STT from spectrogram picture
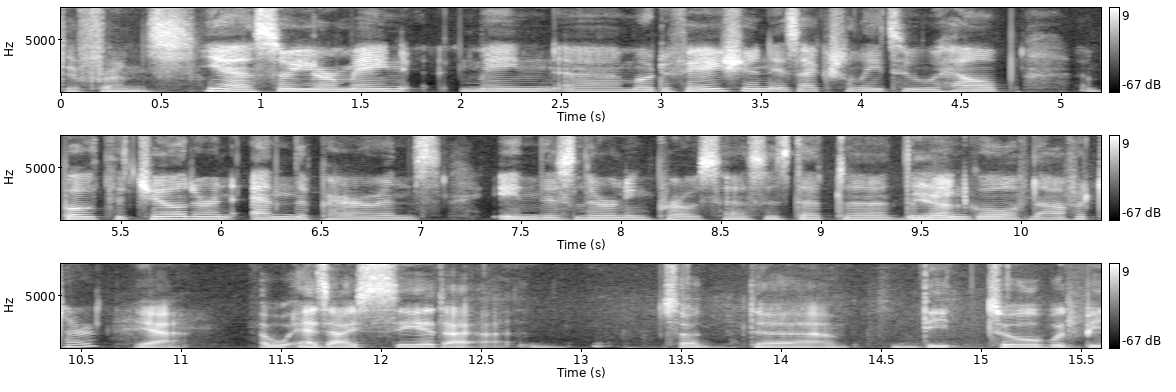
difference Yeah, so your main main uh, motivation is actually to help both the children and the parents in this learning process. Is that uh, the Yeah. main goal of the avatar? Yeah, Uh, as I see it, I, so the the tool would be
